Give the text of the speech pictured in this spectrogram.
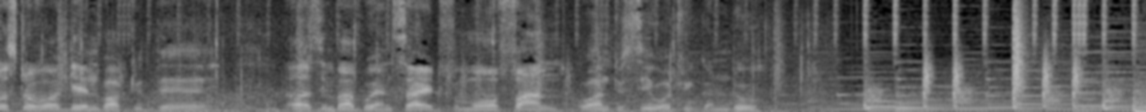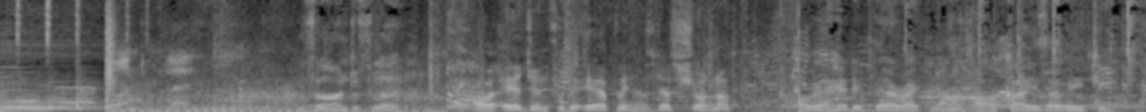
Crossed over again back to the uh, Zimbabwean side for more fun. Want to see what we can do. You want to fly? If I want to fly, our agent for the airplane has just shown up. Uh, we are headed there right now. Our car is awaiting.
